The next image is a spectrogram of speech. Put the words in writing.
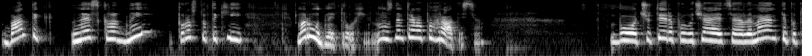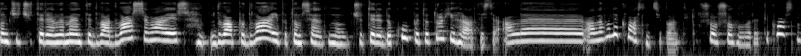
Бантик не складний, просто такий марудний трохи. Ну, з ним треба погратися. Бо 4, виходить, елементи, потім ті 4 елементи 2-2 шиваєш, 2 по 2, і потім ще ну, 4 докупи, то трохи гратися. Але, але вони класні, ці бантики. Що, що говорити? Класні.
